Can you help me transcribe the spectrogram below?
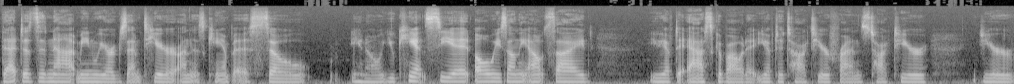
that does not mean we are exempt here on this campus. So, you know, you can't see it always on the outside. You have to ask about it. You have to talk to your friends, talk to your your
